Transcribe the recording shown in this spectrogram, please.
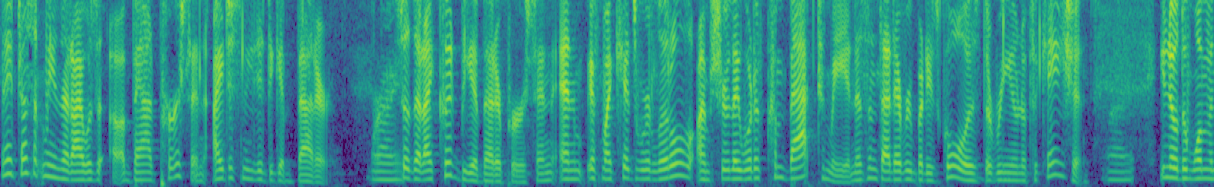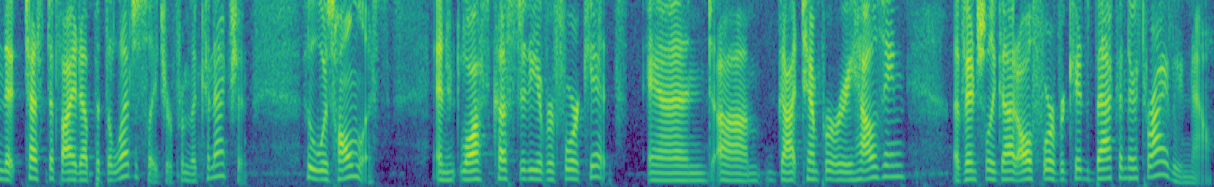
and it doesn't mean that I was a bad person. I just needed to get better Right. so that I could be a better person. And if my kids were little, I'm sure they would have come back to me. And isn't that everybody's goal is the reunification? Right. You know, the woman that testified up at the legislature from the connection, who was homeless and lost custody of her four kids and um, got temporary housing, eventually got all four of her kids back and they're thriving now.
